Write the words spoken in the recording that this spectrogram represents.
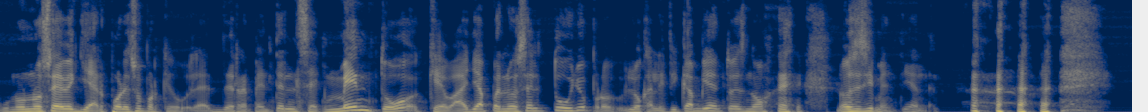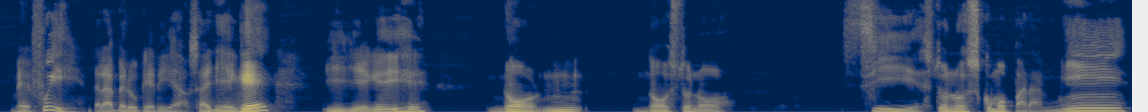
uno no se debe guiar por eso porque eh, de repente el segmento que vaya pues no es el tuyo, pero lo califican bien, entonces no, no sé si me entienden. me fui de la peluquería, o sea, llegué y llegué y dije, no, no, esto no, sí, esto no es como para mí.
